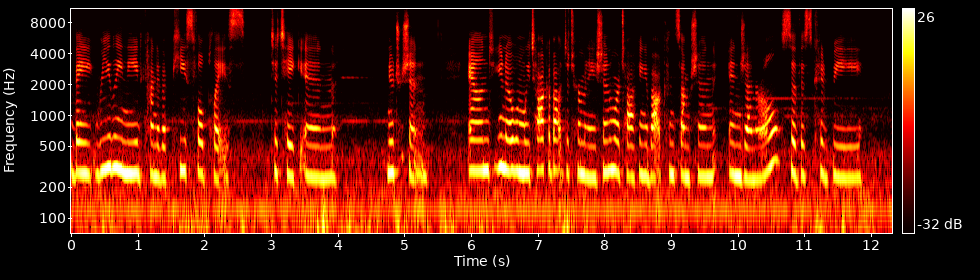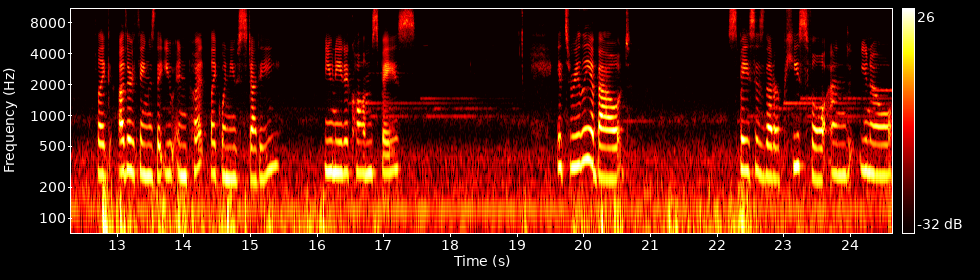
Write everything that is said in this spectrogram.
they really need kind of a peaceful place to take in nutrition. And, you know, when we talk about determination, we're talking about consumption in general. So, this could be like other things that you input, like when you study, you need a calm space. It's really about spaces that are peaceful and, you know,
